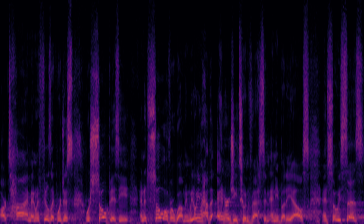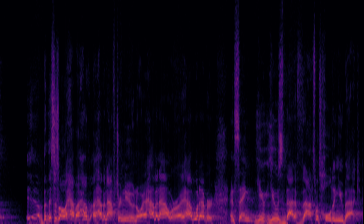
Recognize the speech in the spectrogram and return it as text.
our time and it feels like we're just, we're so busy and it's so overwhelming, we don't even have the energy to invest in anybody else. And so he says, but this is all I have. I have, I have an afternoon, or I have an hour, or I have whatever, and saying, you use that if that's what's holding you back.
